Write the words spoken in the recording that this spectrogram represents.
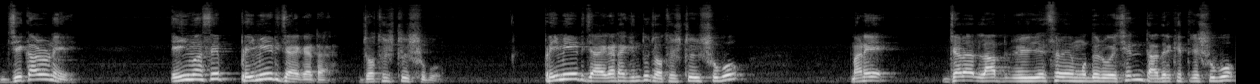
যে কারণে এই মাসে প্রেমের জায়গাটা যথেষ্টই শুভ। প্রেমের জায়গাটা কিন্তু যথেষ্টই শুভ। মানে যারা লাভ রিলেশনের মধ্যে রয়েছেন, তাদের ক্ষেত্রে শুভ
